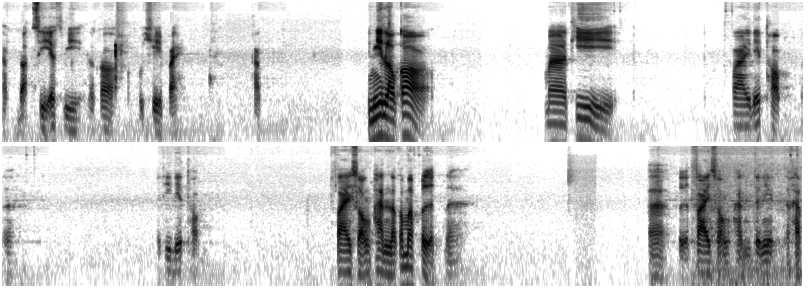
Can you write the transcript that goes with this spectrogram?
ครับ csv แล้วก็โอเคไปครับ ทีนี้เราก็มาที่ไฟล์เดสก์ท็อปไปที่เดสก์ท็อปไฟล์สองพันเราก็มาเปิดนะอ่า เปิดไฟล์สองพันตัวนี้นะครับ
